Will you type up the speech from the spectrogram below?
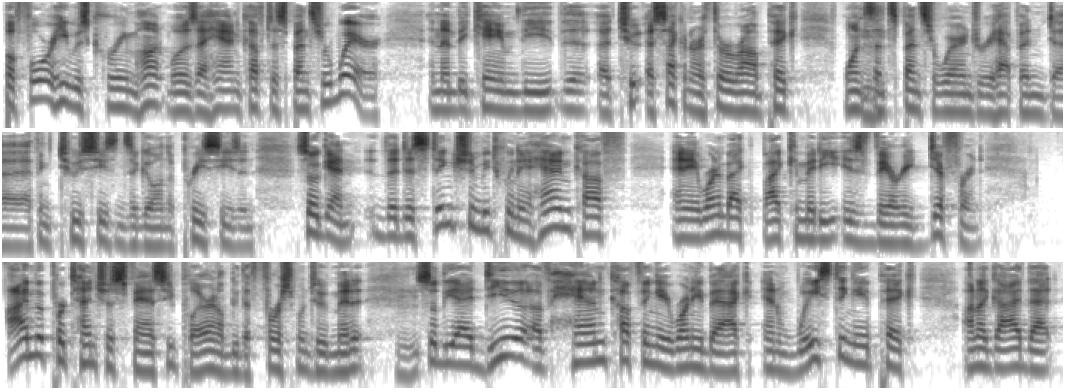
before he was Kareem Hunt was a handcuff to Spencer Ware, and then became the the a, two, a second or third round pick once mm-hmm. that Spencer Ware injury happened. Uh, I think two seasons ago in the preseason. So again, the distinction between a handcuff and a running back by committee is very different. I'm a pretentious fantasy player, and I'll be the first one to admit it. Mm-hmm. So the idea of handcuffing a running back and wasting a pick on a guy that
